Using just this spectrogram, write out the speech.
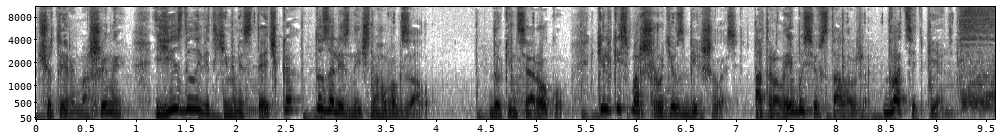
Чотири машини їздили від хіммістечка до залізничного вокзалу. До кінця року кількість маршрутів збільшилась, а тролейбусів стало вже 25.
